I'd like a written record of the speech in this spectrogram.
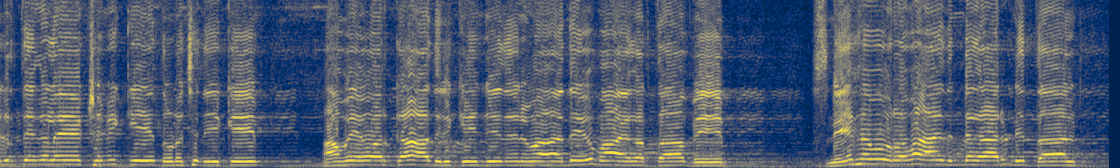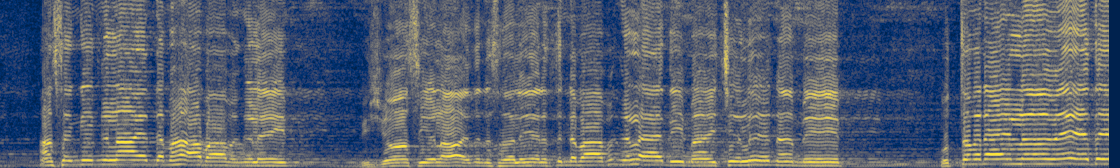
കൃത്യങ്ങളെ ക്ഷമിക്കുകയും തുടച്ചു നീക്കുകയും അവയെ ഓർക്കാതിരിക്കുകയും ചെയ്യുന്നതിനുമായ ദൈവമായ കർത്താവേ സ്നേഹപൂർവമായ നിന്റെ കാരുണ്യത്താൽ അസംഖ്യങ്ങളായ എന്റെ മഹാപാപങ്ങളെയും വിശ്വാസികളായ നിന്റെ സകലജനത്തിന്റെ പാപങ്ങളെ നീ മായ്ച്ചു കളയണമേ വേദേ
